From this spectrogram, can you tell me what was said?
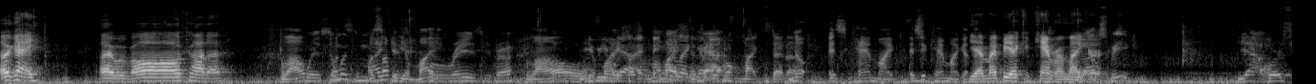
Okay. Alright, we've all caught up. Blau. Wait, someone's what's, what's up mic with is your mic? crazy, bro. Blau. Oh, your mic. Yeah, I think you like have the wrong mic set up. No, it's cam mic. It's your cam mic. I Yeah, it might be like a camera mic. Can I or- speak? Yeah, where's...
